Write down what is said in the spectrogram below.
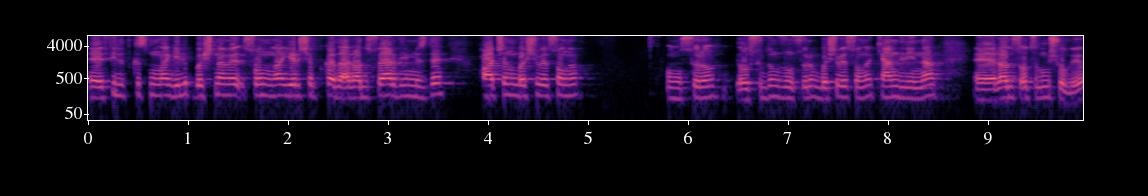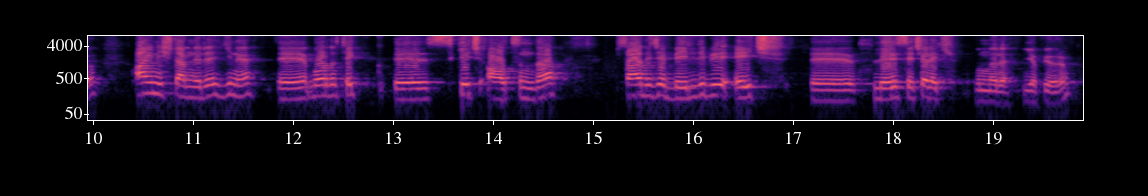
e, fillet kısmına gelip başına ve sonuna yarıçapı kadar radyüs verdiğimizde parçanın başı ve sonu unsurun, oluşturduğumuz unsurun başı ve sonu kendiliğinden e, radius atılmış oluyor. Aynı işlemleri yine e, bu arada tek e, sketch altında sadece belli bir H'leri seçerek bunları yapıyorum.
